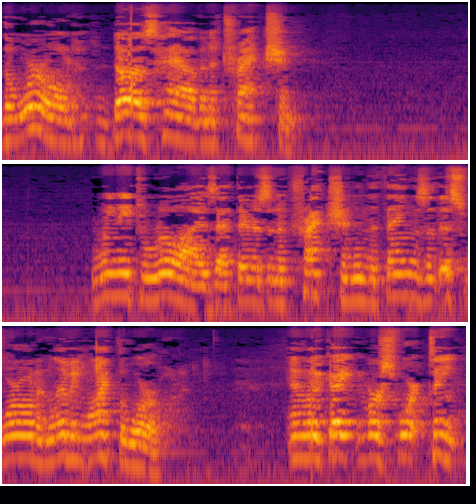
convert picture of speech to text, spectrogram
the world does have an attraction. We need to realize that there's an attraction in the things of this world and living like the world. In Luke 8 and verse 14,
